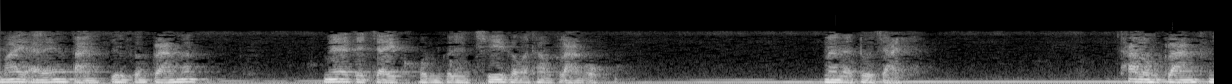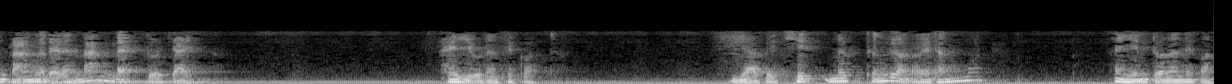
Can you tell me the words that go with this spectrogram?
ไม้อะไรต่างๆอยู่ตรงกลางนั้น แม้แต่ใจคนก็ยังชี้เข้ามาทำกลางอก นั่นแหละตัวใจ ถ้าลงกลางถึงกลางเมื่อใดแล้วนั่นแหละตัวใจ ให้อยู่นั้นเสียก่อนอย่าไปคิดนึกถึงเรื่องอะไรทั้งหมด ให้เห็นตัวนั้นได้ก่อน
